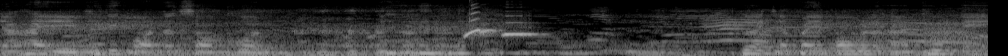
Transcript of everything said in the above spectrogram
จะให้พิธีกรทั้งสองคน เพื่อจะไปบริหารพรุ่งนี้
